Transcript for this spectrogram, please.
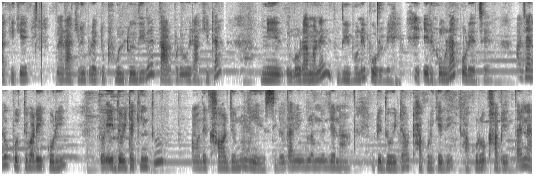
রাখিকে মানে রাখির উপরে একটু ফুল টুল দিবে, তারপরে ওই রাখিটা মেয়ে, ওরা মানে দুই বোনে পড়বে, এরকম ওরা করেছে। আর যাই হোক, প্রত্যেকবারেই করি। তো এই দইটা কিন্তু আমাদের খাওয়ার জন্য নিয়ে এসেছিল। তাই আমি বললাম যে, না, একটু দইটাও ঠাকুরকে দিই ঠাকুরও খাবে, তাই না?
